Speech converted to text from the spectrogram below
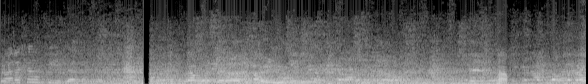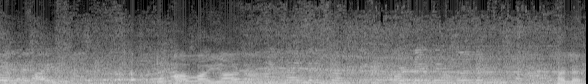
Para siyang pila na naman. Tap. Havaiana. 600 something. Corner na yung. Alan.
